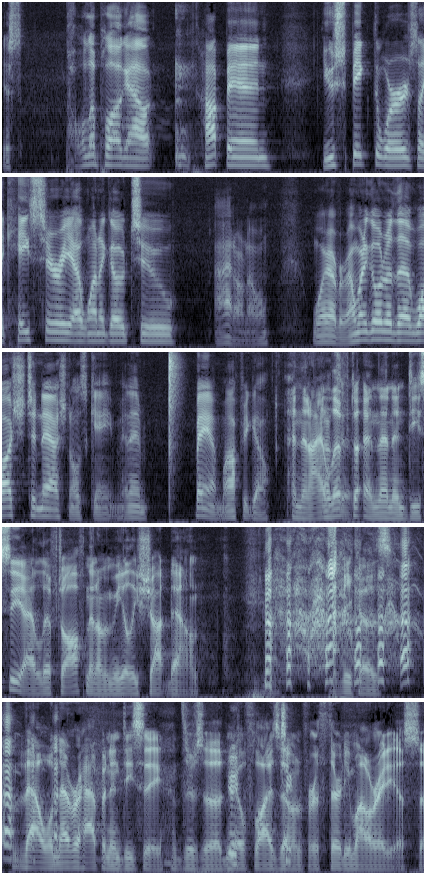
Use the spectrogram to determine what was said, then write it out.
Just pull the plug out, hop in. You speak the words like, "Hey Siri, I want to go to, I don't know, wherever. I want to go to the Washington Nationals game," and then, bam, off you go. And then I That's lift, it. and then in DC I lift off, and then I'm immediately shot down because that will never happen in DC. There's a no fly zone for a 30 mile radius, so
